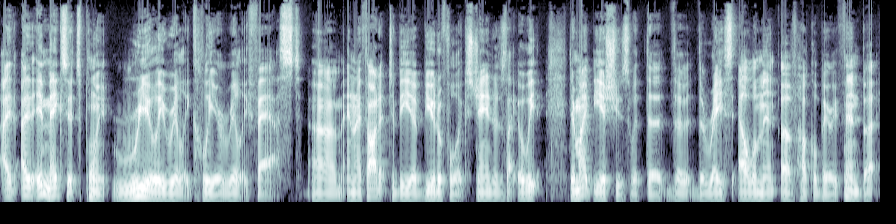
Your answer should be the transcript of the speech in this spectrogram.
I, I, it makes its point really, really clear, really fast. Um, and I thought it to be a beautiful exchange. It was like, oh, we there might be issues with the the the race element of Huckleberry Finn, but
